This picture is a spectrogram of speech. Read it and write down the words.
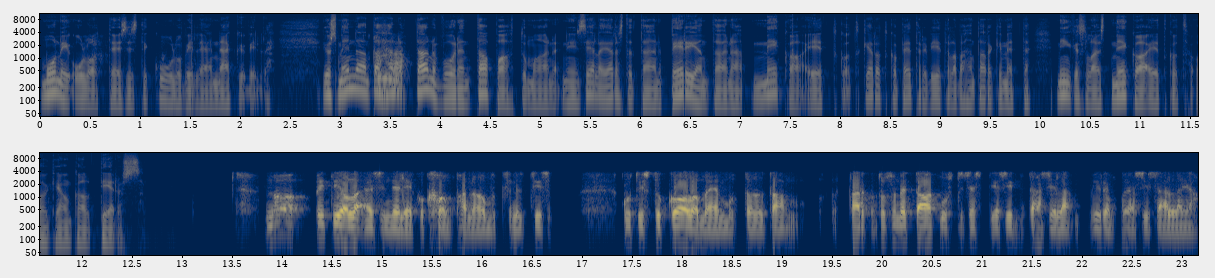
moniulotteisesti kuuluville ja näkyville. Jos mennään tähän tämän vuoden tapahtumaan, niin siellä järjestetään perjantaina megaetkot. Kerrotko Petri Viitala vähän tarkemmin, että minkälaiset megaetkot oikein on tiedossa? No, piti olla ensin neljä kokoonpanoa, mutta se nyt siis kutistui kolmeen, mutta tota, tarkoitus on, että akustisesti esitetään siellä Virenpojan sisällä ja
